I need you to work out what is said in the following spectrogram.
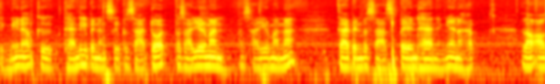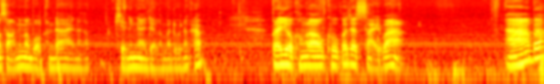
สิ่งนี้นะครับ คือแทนที่เป็นหนังสือภาษาดอทภาษาเยอรมัน ภาษาเยอรมันนะ กลายเป็นภาษาสเปนแทนอย่างเงี้ยนะครับ เราเอาสองนี้มาบวกกันได้นะครับ เขียนยังไงเดี๋ยวเรามาดูนะครับ ประโยคของเราครูก็จะใส่ว่า aber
